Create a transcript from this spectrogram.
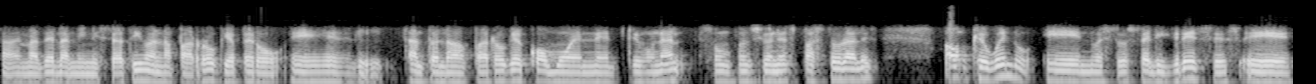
además de la administrativa en la parroquia, pero tanto en la parroquia como en el tribunal son funciones pastorales, aunque bueno, eh, nuestros feligreses eh,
